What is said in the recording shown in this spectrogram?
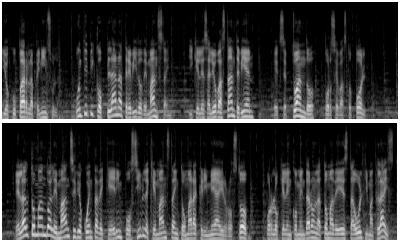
y ocupar la península. Un típico plan atrevido de Manstein, y que le salió bastante bien, exceptuando por Sebastopol. El alto mando alemán se dio cuenta de que era imposible que Manstein tomara Crimea y Rostov, por lo que le encomendaron la toma de esta última Kleist,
